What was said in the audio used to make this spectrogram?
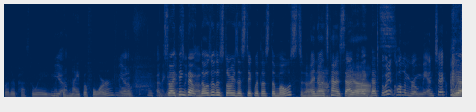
brother passed away like, Yeah. the night before. Yeah. Oof. We've had So I think things that, like those are the stories that stick with us the most. I know it's kind of sad, but like that's I wouldn't call them romantic, but yeah,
